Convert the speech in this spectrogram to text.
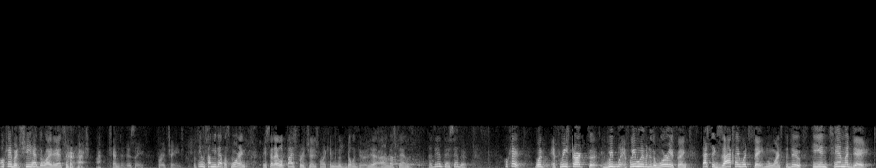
Okay, but she had the right answer. I'm tempted to say for a change. But they were telling me that this morning. They said I looked nice for a change when I came into the building today. Yeah, I don't understand this. I did. They said that. Okay, when, if we start, the, we, if we move into the worry thing, that's exactly what Satan wants to do. He intimidates.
